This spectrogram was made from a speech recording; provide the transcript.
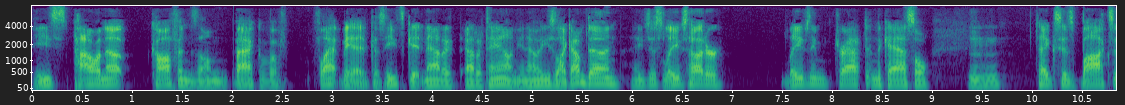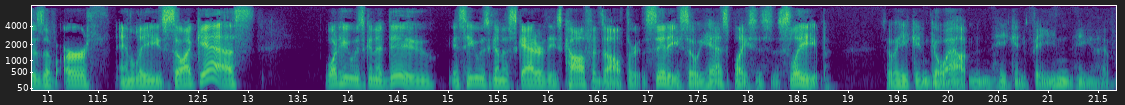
he's piling up coffins on back of a flatbed because he's getting out of out of town. You know, he's like, I'm done. He just leaves Hutter, leaves him trapped in the castle, mm-hmm. takes his boxes of earth and leaves. So I guess what he was going to do is he was going to scatter these coffins all through the city so he has places to sleep, so he can go out and he can feed and he can have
